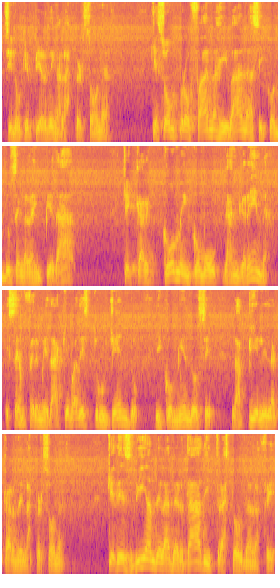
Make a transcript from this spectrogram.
sino que pierden a las personas, que son profanas y vanas y conducen a la impiedad, que carcomen como gangrena, esa enfermedad que va destruyendo y comiéndose la piel y la carne de las personas, que desvían de la verdad y trastornan la fe.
